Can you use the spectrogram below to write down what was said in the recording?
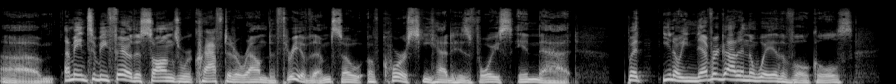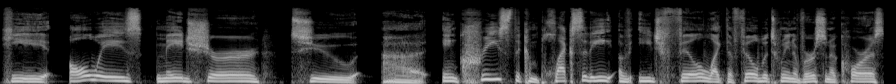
Um, I mean, to be fair, the songs were crafted around the three of them, so of course he had his voice in that. But you know, he never got in the way of the vocals. He always made sure to uh, increase the complexity of each fill, like the fill between a verse and a chorus.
